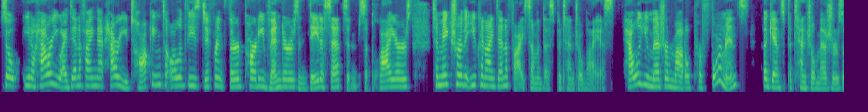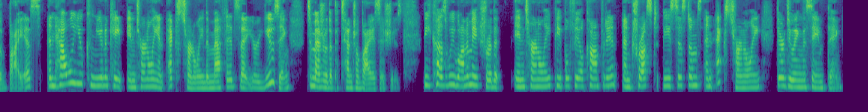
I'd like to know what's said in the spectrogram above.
So, you know, how are you identifying that? How are you talking to all of these different third party vendors and data sets and suppliers to make sure that you can identify some of this potential bias? How will you measure model performance against potential measures of bias? And how will you communicate internally and externally the methods that you're using to measure the potential bias issues? Because we want to make sure that internally people feel confident and trust these systems and externally they're doing the same thing.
